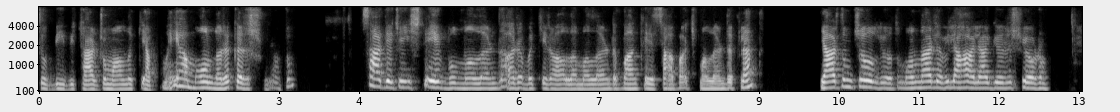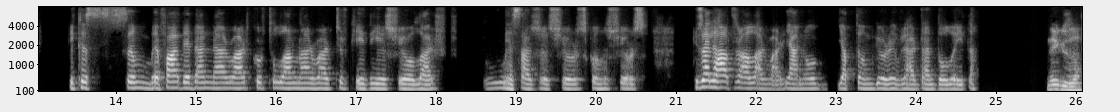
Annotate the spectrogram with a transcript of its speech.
tıbbi bir tercümanlık yapmaya ama onlara karışmıyordum. Sadece işte ev bulmalarında, araba kiralamalarında, banka hesabı açmalarında falan yardımcı oluyordum. Onlarla bile hala görüşüyorum. Bir kısım vefat edenler var, kurtulanlar var, Türkiye'de yaşıyorlar. Mesajlaşıyoruz, konuşuyoruz. Güzel hatıralar var yani o yaptığım görevlerden dolayı da. Ne güzel.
